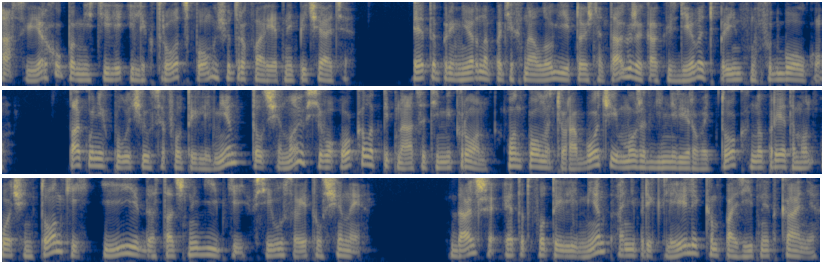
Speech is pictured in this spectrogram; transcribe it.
а сверху поместили электрод с помощью трафаретной печати – это примерно по технологии точно так же, как сделать принт на футболку. Так у них получился фотоэлемент толщиной всего около 15 микрон. Он полностью рабочий, может генерировать ток, но при этом он очень тонкий и достаточно гибкий в силу своей толщины. Дальше этот фотоэлемент они приклеили к композитной ткани.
